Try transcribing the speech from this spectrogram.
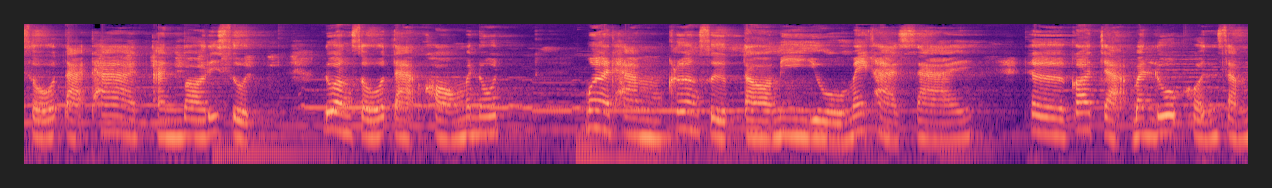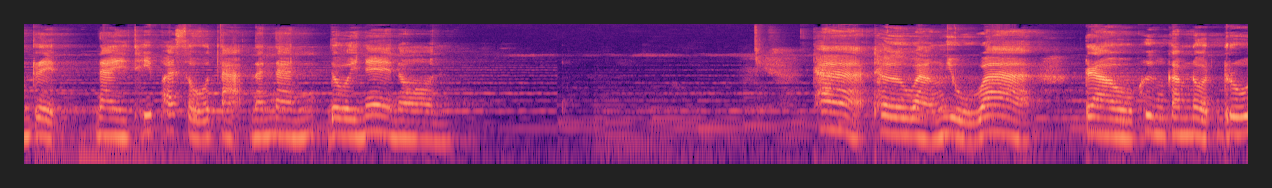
โสตธาตุอันบริสุทธิ์ล่วงโสตะของมนุษย์ เมื่อทำเครื่องสืบต่อมีอยู่ไม่ขาดสาย เธอก็จะบรรลุผลสำเร็จ ในทิพโสตะนั้นๆ โดยแน่นอน ถ้าเธอหวังอยู่ว่า เราพึงกำหนดรู้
